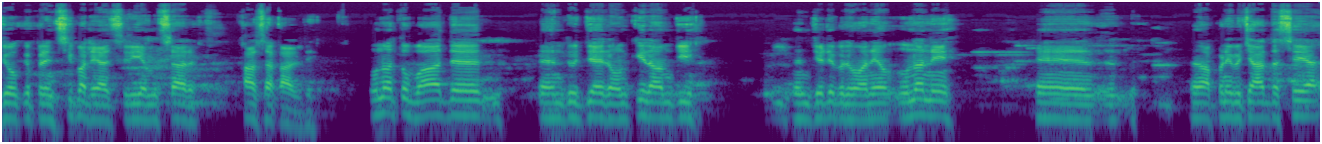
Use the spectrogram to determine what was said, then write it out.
ਜੋ ਕਿ ਪ੍ਰਿੰਸੀਪਲ ਆ ਸ੍ਰੀ ਅੰਮ੍ਰਿਤਸਰ ਖਾਲਸਾ ਕਾਲਜ ਦੇ। ਉਹਨਾਂ ਤੋਂ ਬਾਅਦ ਦੂਜੇ ਰੌਣਕੀ ਰਾਮ ਜੀ ਜਿਹੜੇ ਵਿਦਵਾਨ ਆ ਉਹਨਾਂ ਨੇ ਆਪਣੇ ਵਿਚਾਰ ਦੱਸੇ ਆ।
